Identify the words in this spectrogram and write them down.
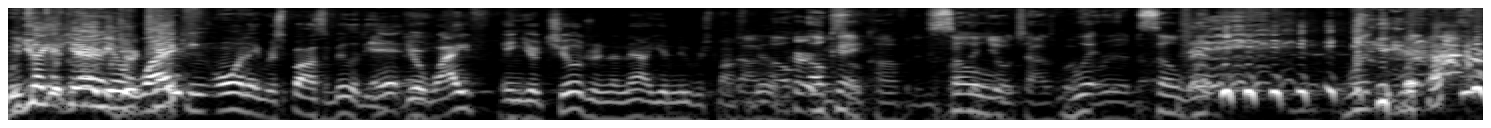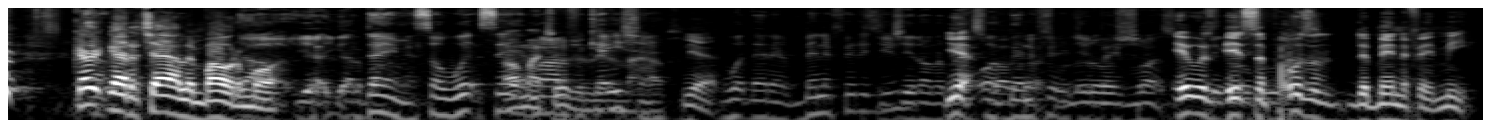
when You you taking get care of married, your you're wife. taking on a responsibility. Yeah. your wife and your children are now your new Dog, responsibility. Kirk be okay, so confident. so I think you're on child support what, for real, dog. so what, what, what, Kurt got a child in Baltimore. Dog, yeah, you got to Damon, so what said All my children in my modification? house. Yeah. would that have benefited you? Shit on a Yeah. Or benefited your little baby shorts, It was big it's supposed to benefit me.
